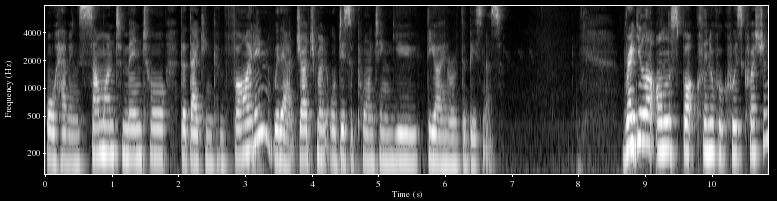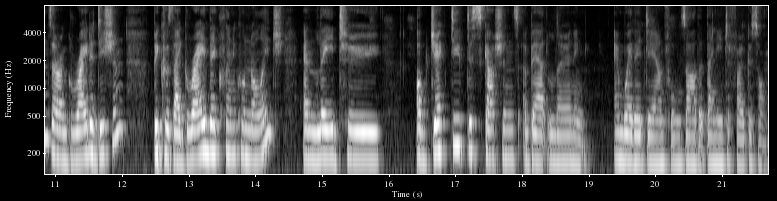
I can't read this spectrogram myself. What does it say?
or having someone to mentor that they can confide in without judgment or disappointing you, the owner of the business. Regular on the spot clinical quiz questions are a great addition because they grade their clinical knowledge and lead to objective discussions about learning and where their downfalls are that they need to focus on.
